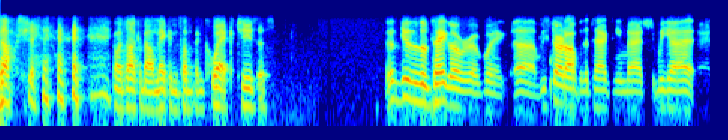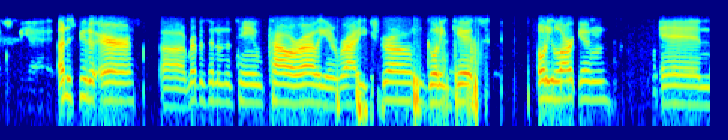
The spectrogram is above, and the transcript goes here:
Oh shit! you want to talk about making something quick? Jesus. Let's get into some takeover real quick. Uh, we start off with a tag team match. We got Undisputed Era uh, representing the team, Kyle O'Reilly and Roddy Strong, going against Oney Lorcan and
